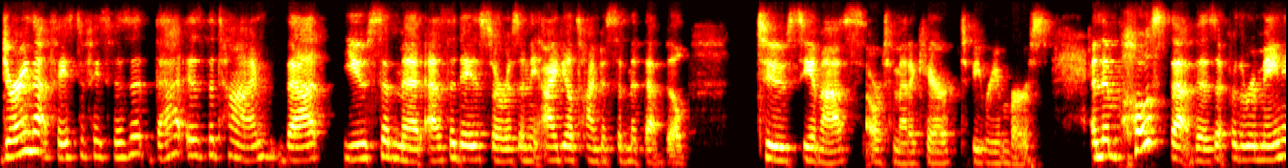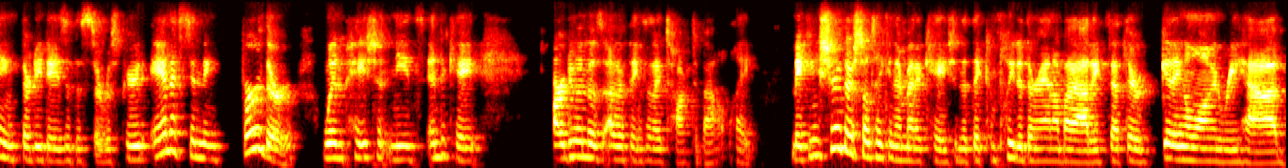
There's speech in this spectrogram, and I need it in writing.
During that face-to-face visit, that is the time that you submit as the data service and the ideal time to submit that bill to CMS or to Medicare to be reimbursed. And then post that visit for the remaining 30 days of the service period and extending further when patient needs indicate are doing those other things that I talked about, like making sure they're still taking their medication, that they completed their antibiotics, that they're getting along in rehab,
